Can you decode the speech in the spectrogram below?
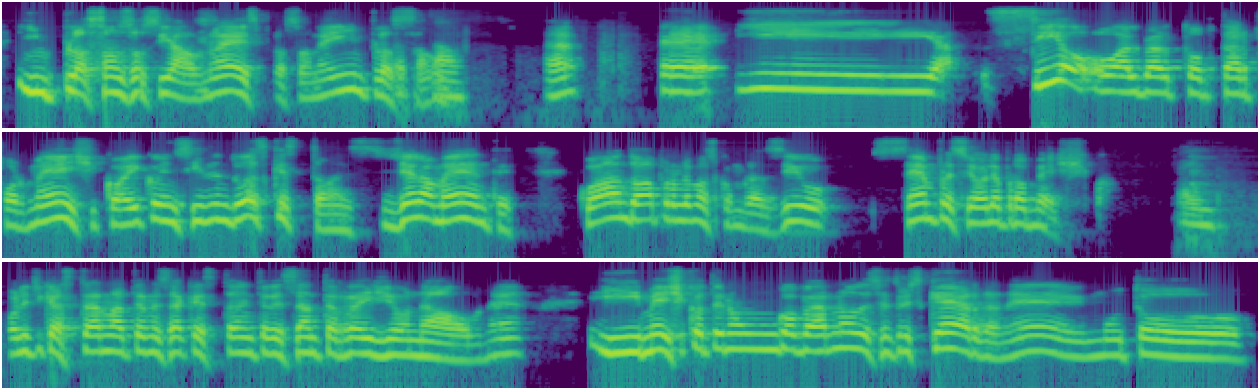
implosão social. Não é explosão, é implosão. Total. né? É, e se o, Alberto optar por México, aí coincidem duas questões. Geralmente, quando há problemas com o Brasil, sempre se olha para o México. Sempre. Política externa tem essa questão interessante regional, né? E México tem um governo de centro-esquerda, né? Muito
